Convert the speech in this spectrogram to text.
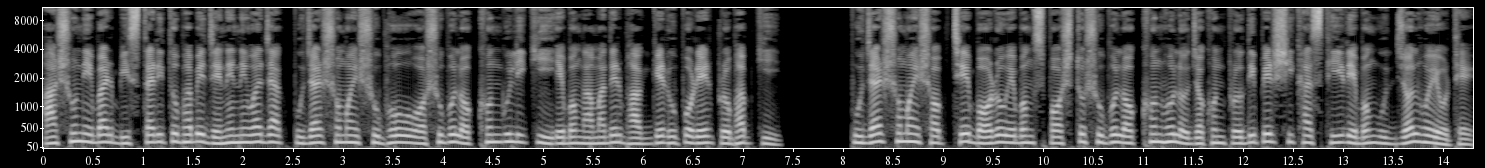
আসুন এবার বিস্তারিতভাবে জেনে নেওয়া যাক পূজার সময় শুভ ও অশুভ লক্ষণগুলি কি এবং আমাদের ভাগ্যের উপরের প্রভাব কী। পূজার সময় সবচেয়ে বড় এবং স্পষ্ট শুভ লক্ষণ হল যখন প্রদীপের শিখা স্থির এবং উজ্জ্বল হয়ে ওঠে।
